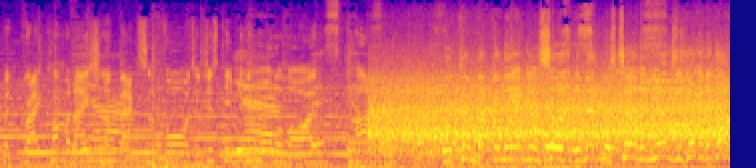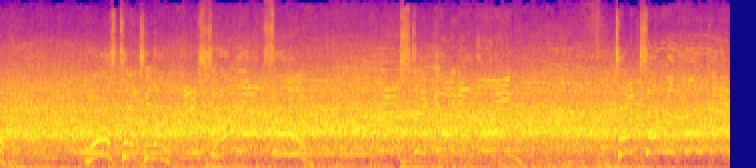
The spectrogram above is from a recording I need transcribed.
But great combination of backs and forwards and just keeping Yeah, the ball alive. let's get Half- Will come back on the England side. The man was turned and Youngs is looking to go. Laws takes it on. Ashton on the outside. Ashton going up the wing. Takes on the fullback.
